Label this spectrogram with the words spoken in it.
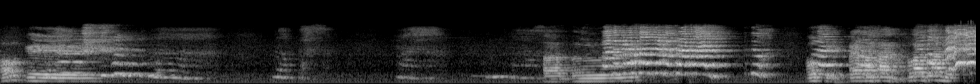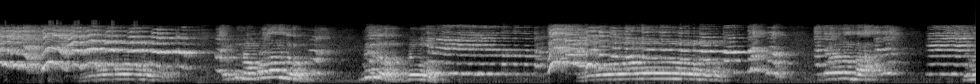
Oke. Satu. Oke, kayak pasan, pelan-pelan ya. Oh, itu udah pelan loh. Ini loh, tuh. Oh. Gimana, Mbak? Cuma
